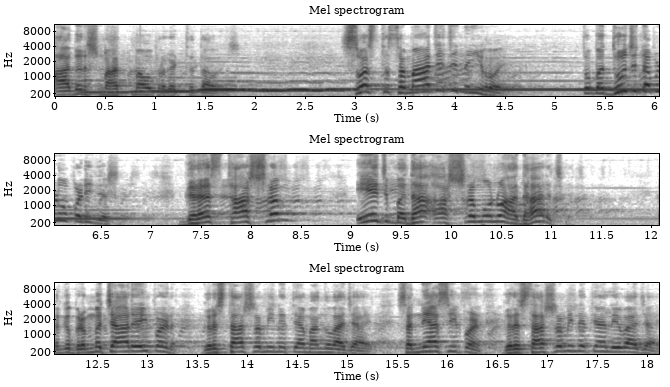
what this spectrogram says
આદર્શ મહાત્માઓ પ્રગટ થતા હોય છે. સ્વસ્થ સમાજ જ નહીં હોય, તો બધું જ નબળું પડી જશે. ગ્રહસ્થાશ્રમ એ જ બધા આશ્રમોનો આધાર છે. કારણ કે બ્રહ્મચારી પણ ગ્રસ્થાશ્રમીને ત્યાં માંગવા જાય. સંન્યાસી પણ ગ્રસ્થાશ્રમીને ત્યાં લેવા જાય.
